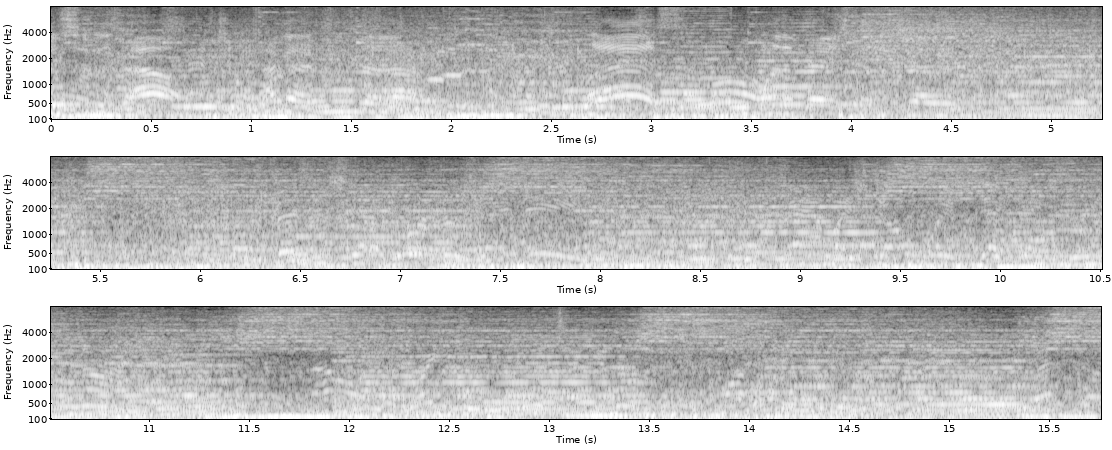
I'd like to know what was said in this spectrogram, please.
This is out. I gotta check that. Yes, one of the greatest things ever. Business have workers need. Families don't waste decades dreaming on. Not only the right to work, it's economic responsibility. That's why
